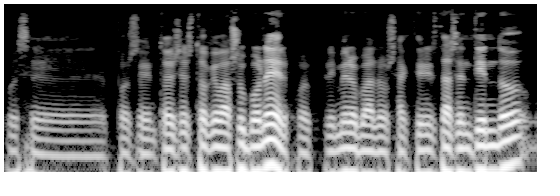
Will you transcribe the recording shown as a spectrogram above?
Pues, eh, pues entonces, ¿esto qué va a suponer? Pues primero para los accionistas entiendo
